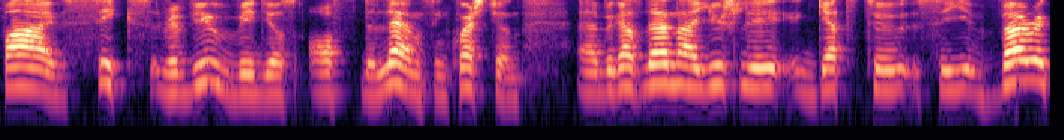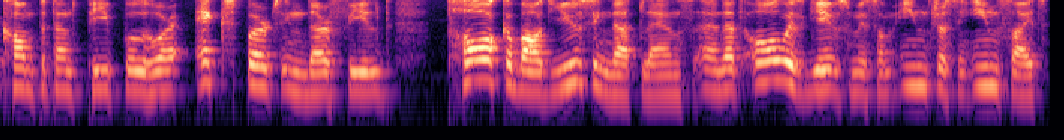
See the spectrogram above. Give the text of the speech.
five, six review videos of the lens in question. Uh, because then I usually get to see very competent people who are experts in their field talk about using that lens and that always gives me some interesting insights.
